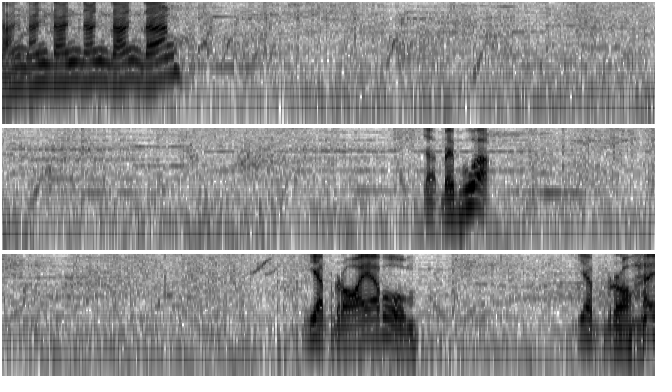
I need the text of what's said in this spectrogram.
ดังดังดังดังดังดังจัดไปพวกเรียบร้อยครับผมเรียบร้อย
